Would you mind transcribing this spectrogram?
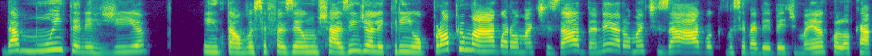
dá muita energia, então, você fazer um chazinho de alecrim ou próprio uma água aromatizada, né? Aromatizar a água que você vai beber de manhã, colocar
